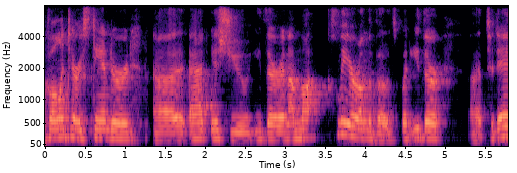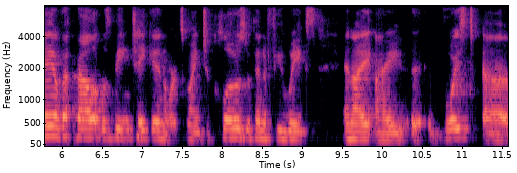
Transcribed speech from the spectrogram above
voluntary standard uh, at issue either, and I'm not clear on the votes, but either uh, today a ballot was being taken or it's going to close within a few weeks. And I, I uh, voiced uh,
